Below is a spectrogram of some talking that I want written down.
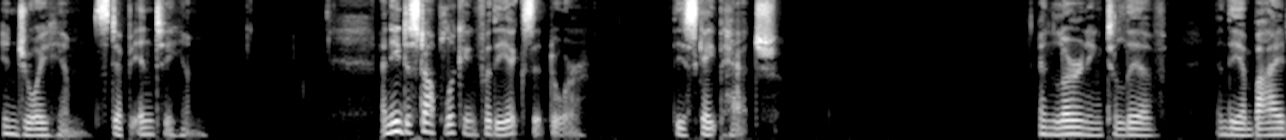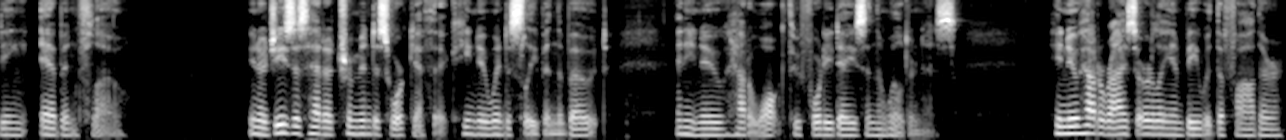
enjoy Him, step into Him. I need to stop looking for the exit door, the escape hatch and learning to live in the abiding ebb and flow. You know, Jesus had a tremendous work ethic. He knew when to sleep in the boat, and he knew how to walk through 40 days in the wilderness. He knew how to rise early and be with the Father.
